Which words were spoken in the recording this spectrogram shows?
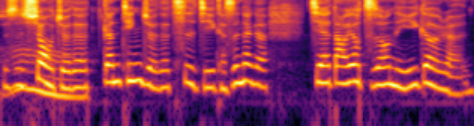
就是嗅觉的哦跟听觉的刺激。可是那个街道又只有你一个人，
